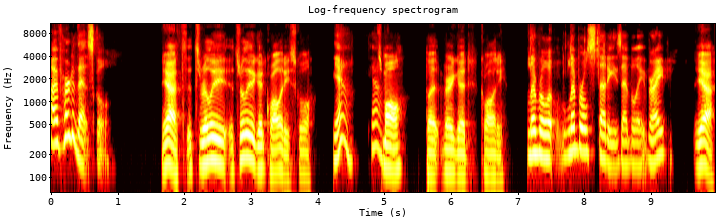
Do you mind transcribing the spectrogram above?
I've heard of that school. Yeah, it's, it's really it's really a good quality school. Yeah, yeah. Small, but very good quality. Liberal liberal studies, I believe, right? Yeah,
